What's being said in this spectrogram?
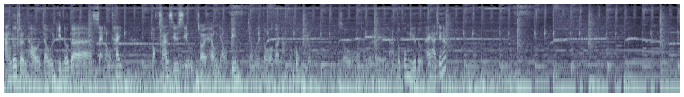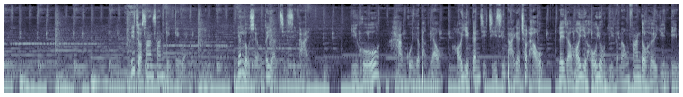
行到盡頭就會見到個石樓梯。落山少少，再向右邊就會到一個南都公庙，所以我就會去南都公庙度睇下先啦。呢座山山徑極為明顯，一路上都有指示牌。如果行攰嘅朋友可以跟住指示牌嘅出口，你就可以好容易咁樣返到去原點，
